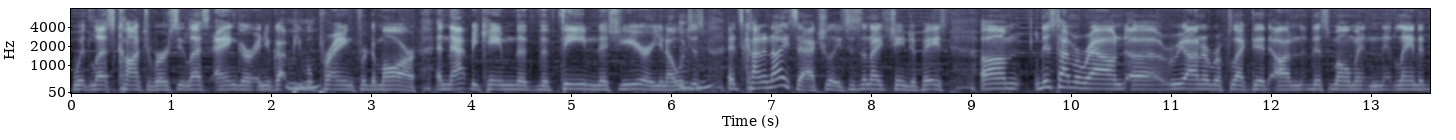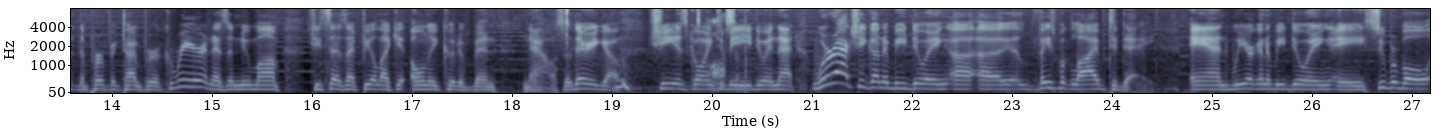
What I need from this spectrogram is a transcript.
with less controversy, less anger, and you've got people praying for Damar, and that became the the theme this year. You know, which is it's kind of nice actually. It's just a nice change of pace. Um, this time around, uh, Reflected on this moment, and it landed at the perfect time for her career. And as a new mom, she says, "I feel like it only could have been now." So there you go. she is going to be doing that. We're actually going to be doing uh, uh, Facebook Live today and we are going to be doing a Super Bowl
